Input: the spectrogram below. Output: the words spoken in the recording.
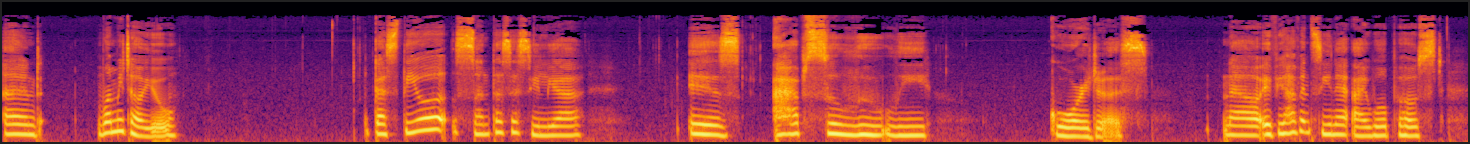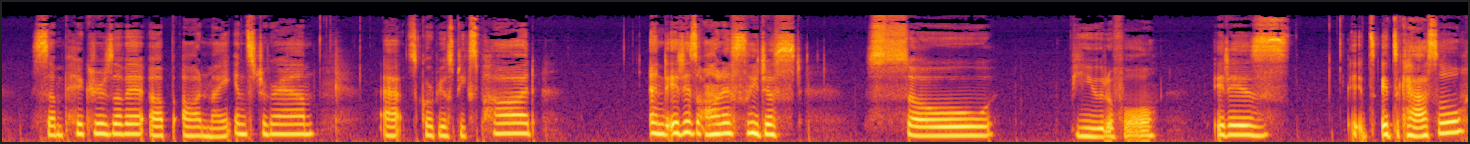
And let me tell you, Castillo Santa Cecilia is absolutely gorgeous. Now, if you haven't seen it, I will post some pictures of it up on my Instagram at Scorpio Speaks Pod. And it is honestly just so beautiful. It is it's it's a castle.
